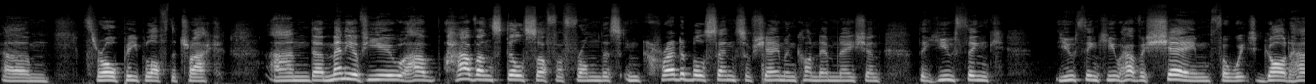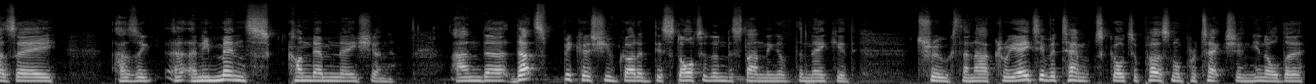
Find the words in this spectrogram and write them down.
um, throw people off the track. And uh, many of you have, have and still suffer from this incredible sense of shame and condemnation that you think you think you have a shame for which God has a has a, an immense condemnation, and uh, that's because you've got a distorted understanding of the naked truth and our creative attempts go to personal protection you know the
